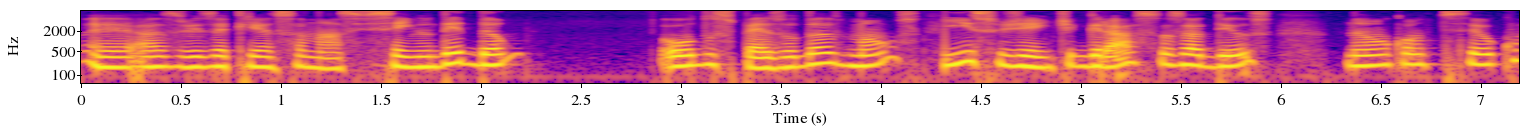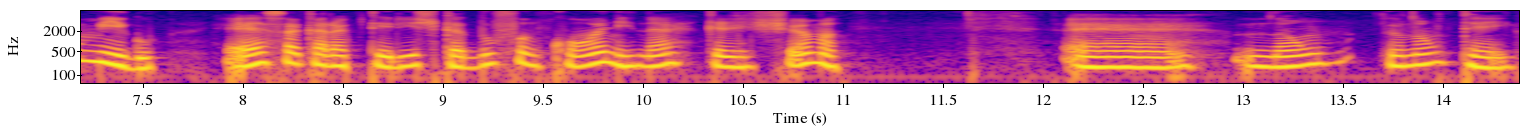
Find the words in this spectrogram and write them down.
é, às vezes a criança nasce sem o dedão, ou dos pés ou das mãos. Isso, gente, graças a Deus, não aconteceu comigo. Essa característica do Fanconi, né, que a gente chama, é, não, eu não tenho.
